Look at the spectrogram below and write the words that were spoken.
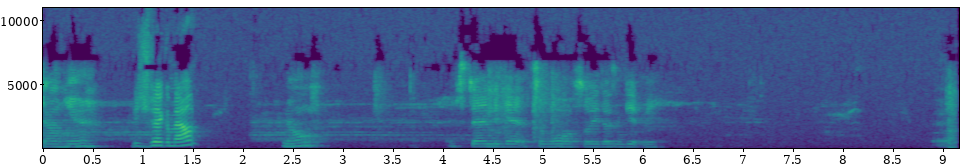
Down here. Did you take him out? No. I'm standing against the wall so he doesn't get me. Uh,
